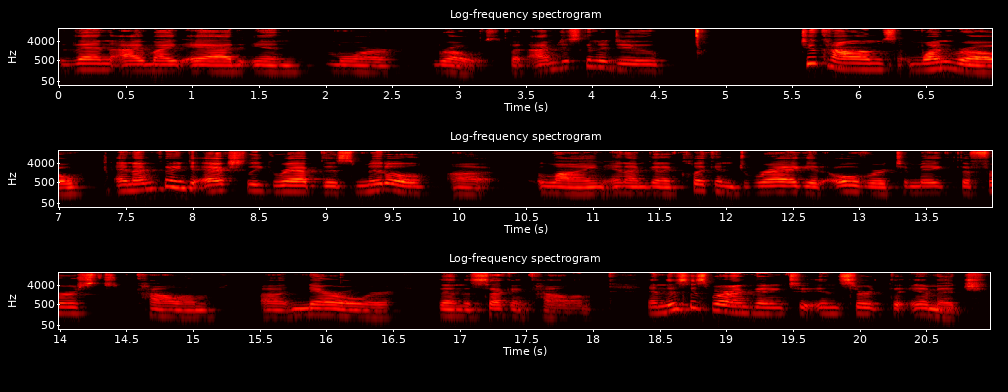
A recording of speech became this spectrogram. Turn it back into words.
then I might add in more rows. But I'm just going to do two columns, one row, and I'm going to actually grab this middle uh, line and I'm going to click and drag it over to make the first column uh, narrower than the second column. And this is where I'm going to insert the image.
